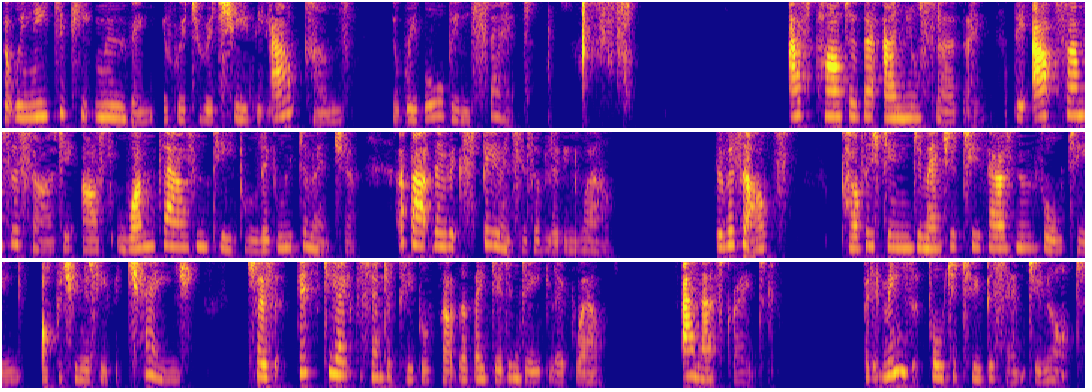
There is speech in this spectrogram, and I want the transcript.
but we need to keep moving if we're to achieve the outcomes that we've all been set. As part of their annual survey, the Alzheimer's Society asked 1,000 people living with dementia about their experiences of living well. The results, published in Dementia 2014 Opportunity for Change, shows that 58% of people felt that they did indeed live well. And that's great. But it means that 42% do not.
